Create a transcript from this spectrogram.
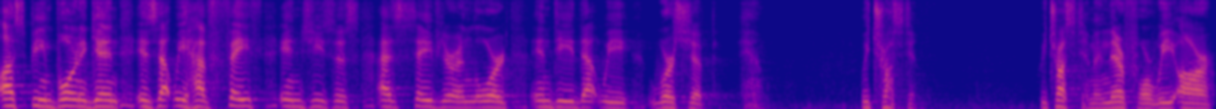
us being born again is that we have faith in Jesus as Savior and Lord, indeed, that we worship we trust Him. We trust Him, and therefore we are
